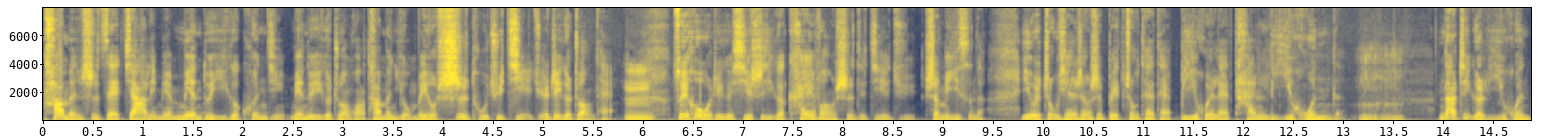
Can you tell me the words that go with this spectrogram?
他们是在家里面面对一个困境，面对一个状况，他们有没有试图去解决这个状态？嗯，最后我这个戏是一个开放式的结局，什么意思呢？因为周先生是被周太太逼回来谈离婚的。嗯哼，那这个离婚，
